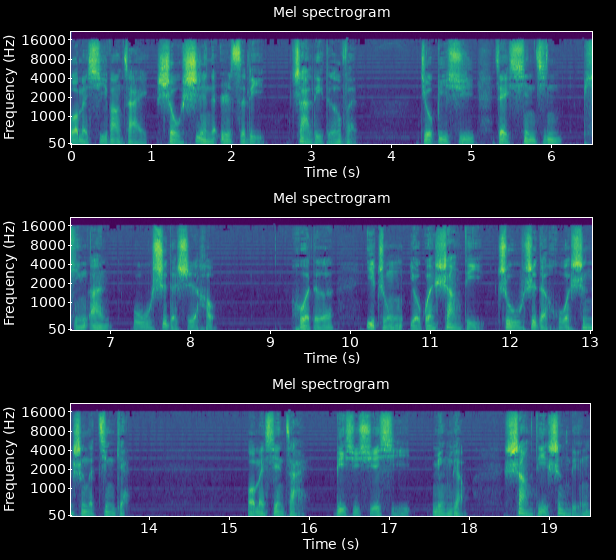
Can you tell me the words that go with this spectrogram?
我们希望在受试验的日子里站立得稳，就必须在现今平安无事的时候，获得一种有关上帝诸事的活生生的经验。我们现在必须学习明了上帝圣灵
